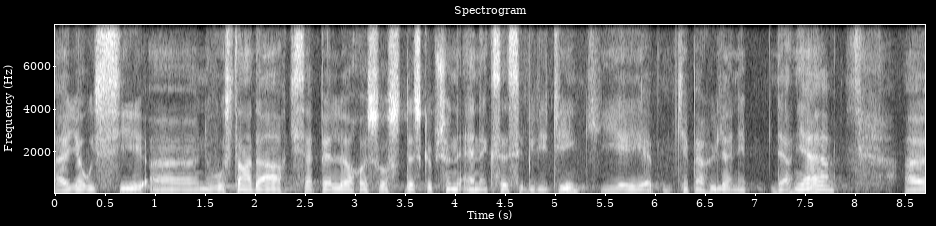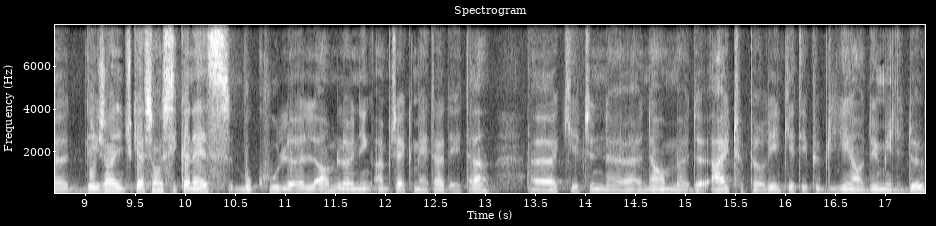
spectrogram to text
Euh, il y a aussi un nouveau standard qui s'appelle Resource Description and Accessibility, qui est, qui est paru l'année dernière. Euh, des gens d'éducation aussi connaissent beaucoup le LOM, Learning Object Metadata, euh, qui est une norme de IEEE qui a été publiée en 2002.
